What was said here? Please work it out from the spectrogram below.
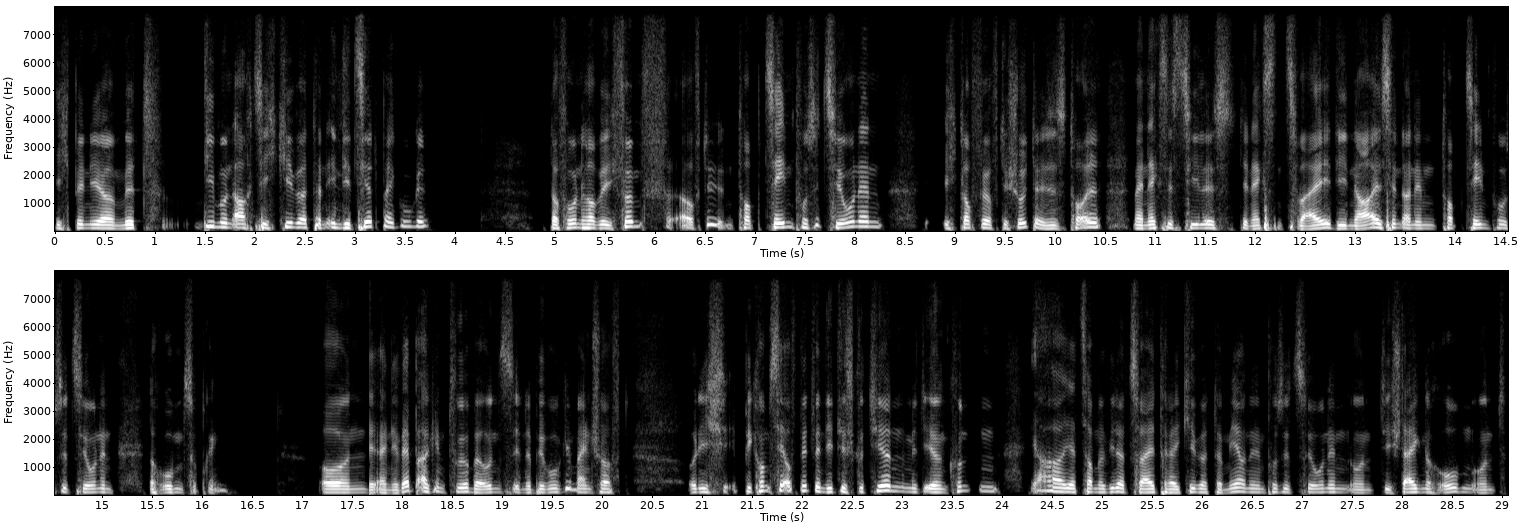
Ich bin ja mit 87 Keywörtern indiziert bei Google. Davon habe ich fünf auf den Top 10 Positionen. Ich klopfe auf die Schulter, das ist toll. Mein nächstes Ziel ist, die nächsten zwei, die nahe sind an den Top 10 Positionen, nach oben zu bringen. Und eine Webagentur bei uns in der Bürogemeinschaft. Und ich bekomme sehr oft mit, wenn die diskutieren mit ihren Kunden, ja, jetzt haben wir wieder zwei, drei Keywörter mehr an den Positionen und die steigen nach oben und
